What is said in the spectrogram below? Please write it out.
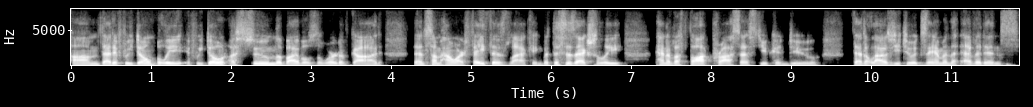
Um, that if we don't believe, if we don't assume the Bible's the word of God, then somehow our faith is lacking. But this is actually kind of a thought process you can do that allows you to examine the evidence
